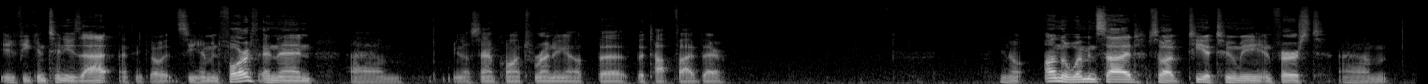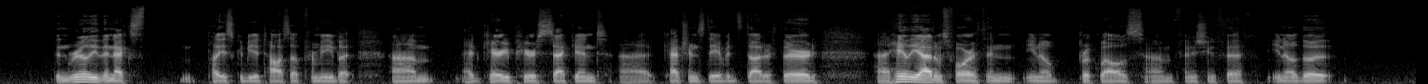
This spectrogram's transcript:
if he continues that, I think I would see him in fourth, and then um, you know Sam Kwant running out the the top five there. You know, on the women's side, so I have Tia Toomey in first. Um, then really the next place could be a toss up for me, but um, had Kari Pearce second, uh, Katrins daughter third, uh, Haley Adams fourth, and you know Brooke Wells um, finishing fifth. You know the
